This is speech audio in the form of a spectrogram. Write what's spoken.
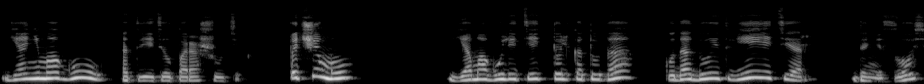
«Я не могу», — ответил парашютик. «Почему?» «Я могу лететь только туда, куда дует ветер», — донеслось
